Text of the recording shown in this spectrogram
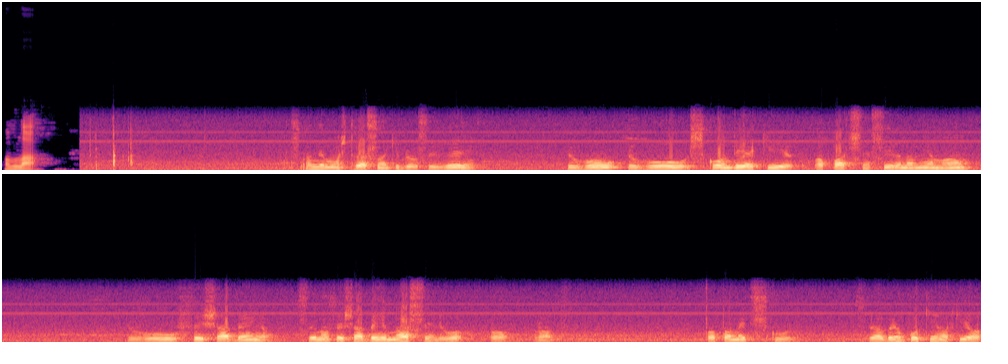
Vamos lá. Só uma demonstração aqui para vocês verem eu vou, eu vou esconder aqui a parte sensível na minha mão. Eu vou fechar bem, ó. Se eu não fechar bem, ele não acende. Eu vou, ó, pronto. Totalmente escuro. Se eu abrir um pouquinho aqui, ó.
